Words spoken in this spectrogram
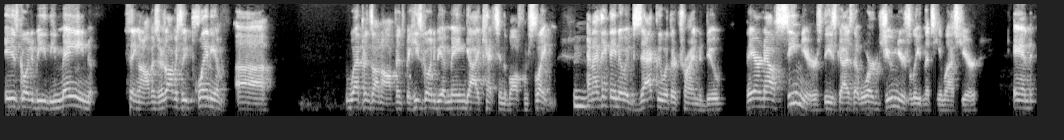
is going to be the main thing on offense. There's obviously plenty of uh, weapons on offense, but he's going to be a main guy catching the ball from Slayton. Mm-hmm. And I think they know exactly what they're trying to do. They are now seniors, these guys that were juniors leading the team last year. And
